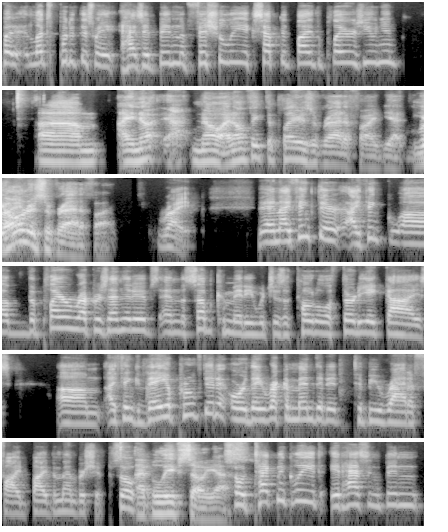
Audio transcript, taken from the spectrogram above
but let's put it this way: Has it been officially accepted by the players' union? Um, I know. No, I don't think the players have ratified yet. The right. owners have ratified. Right and I think there, I think uh, the player representatives and the subcommittee, which is a total of 38 guys, um, I think they approved it or they recommended it to be ratified by the membership. So I believe so, yes. So technically, it, it hasn't been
